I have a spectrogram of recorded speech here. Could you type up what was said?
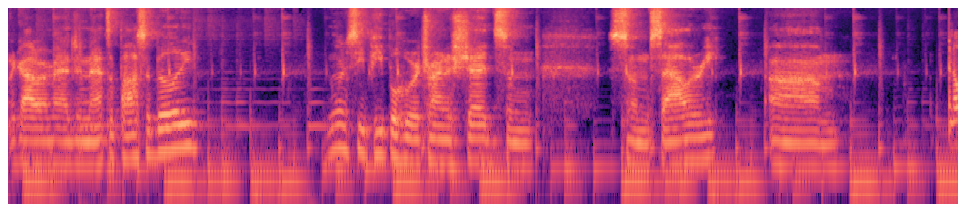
I gotta imagine that's a possibility. You want to see people who are trying to shed some some salary. Um, I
